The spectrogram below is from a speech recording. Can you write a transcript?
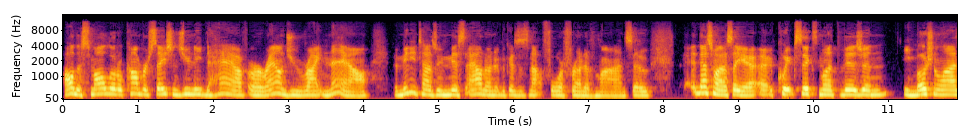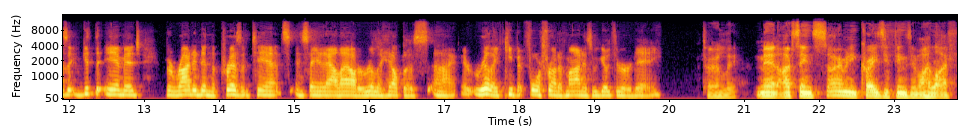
all the small little conversations you need to have are around you right now. But many times we miss out on it because it's not forefront of mind. So that's why I say a, a quick six month vision, emotionalize it, get the image, but write it in the present tense and saying it out loud will really help us uh, really keep it forefront of mind as we go through our day. Totally. Man, I've seen so many crazy things in my life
